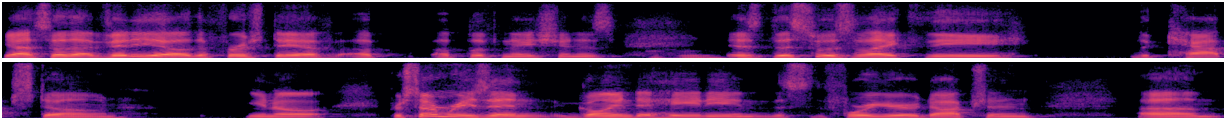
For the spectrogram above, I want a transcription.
Yeah. So that video, the first day of Up, Uplift Nation, is mm-hmm. is this was like the the capstone you know, for some reason, going to Haiti and this four year adoption, um,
